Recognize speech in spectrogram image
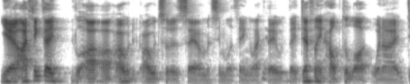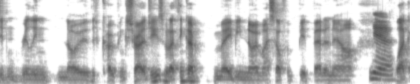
Yeah, I think they. I, I I would I would sort of say I'm a similar thing. Like Yeah. they they definitely helped a lot when I didn't really know the coping strategies, but I think I maybe know myself a bit better now. Yeah. Like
